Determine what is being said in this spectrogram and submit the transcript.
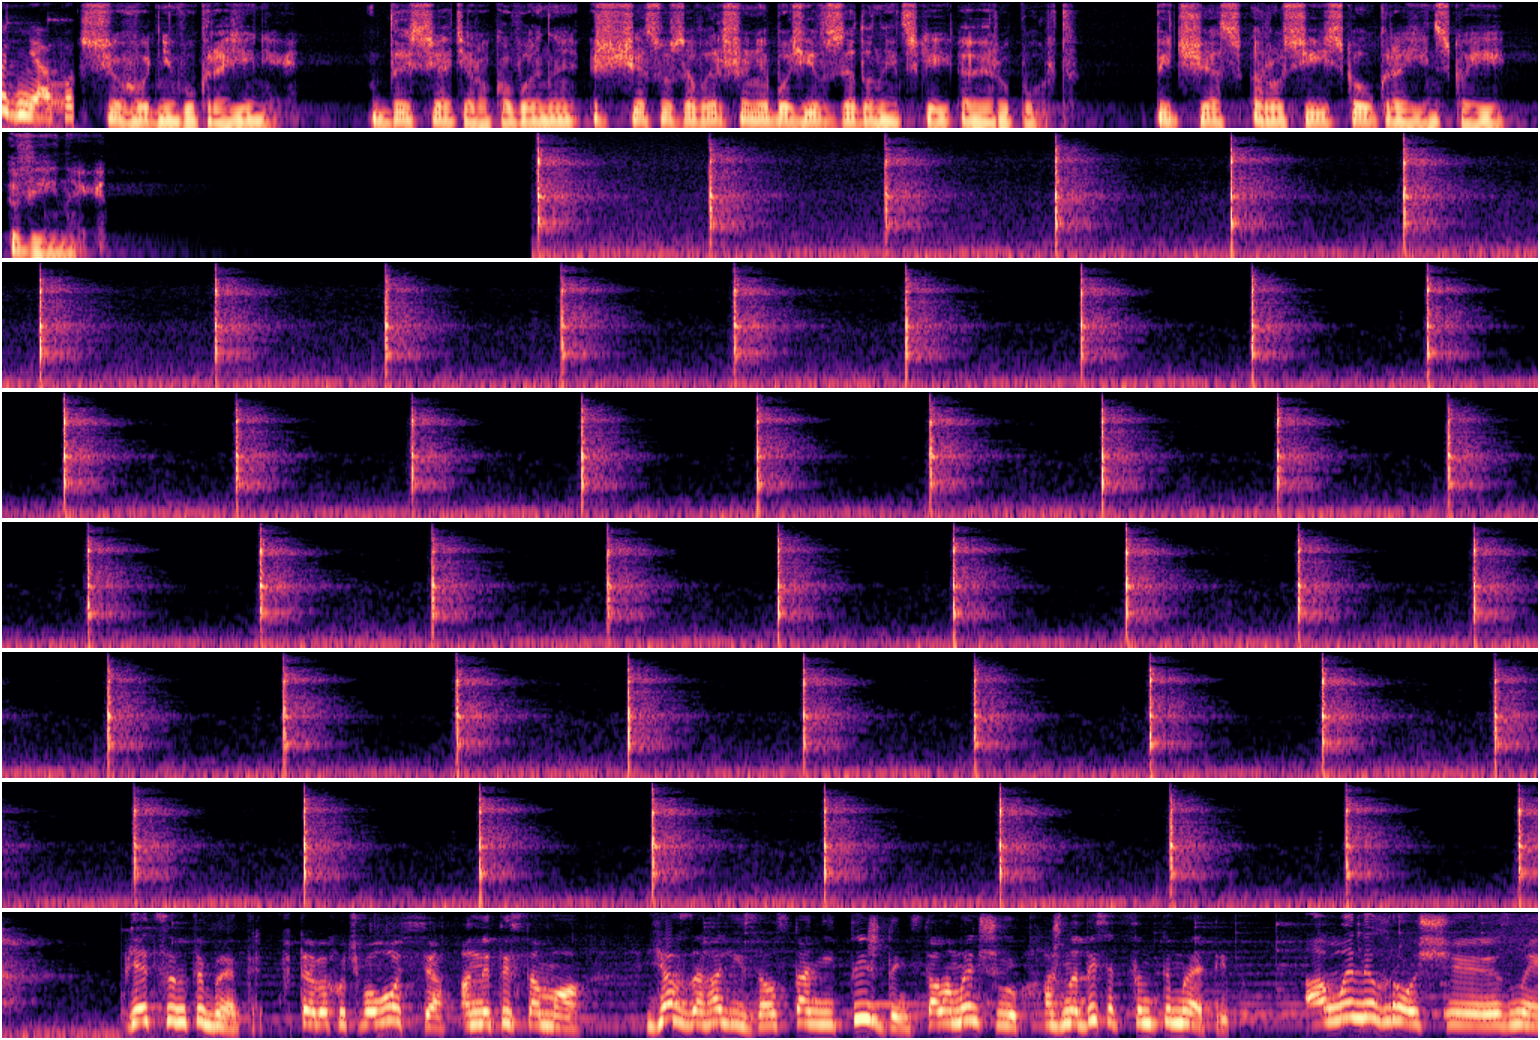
Доброго дня. Сьогодні в Україні десяті роковини з часу завершення боїв за Донецький аеропорт під час російсько-української війни. П'ять сантиметрів. В тебе хоч волосся, а не ти сама. Я взагалі за останній тиждень стала меншою аж на 10 сантиметрів. А в мене гроші з неї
